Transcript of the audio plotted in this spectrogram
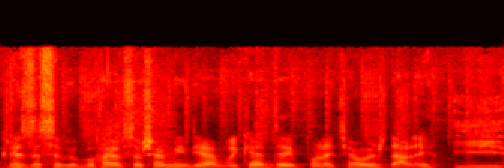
kryzysy, wybuchają social media w weekendy i poleciały już dalej. I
